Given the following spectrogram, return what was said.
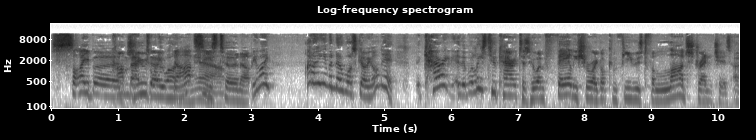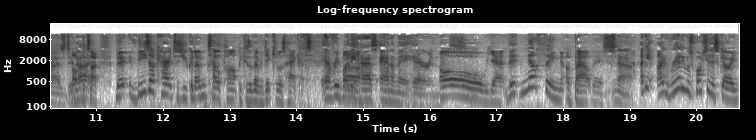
cyber Combat judo 21, Nazis yeah. turn up, you're like. I don't even know what's going on here. The character, there were at least two characters who I'm fairly sure I got confused for large stretches As of the I. time. They're- These are characters you can only tell apart because of their ridiculous haircuts. Everybody Uh, has anime hair in this. Oh yeah, There- nothing about this. No. and I really was watching this going.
